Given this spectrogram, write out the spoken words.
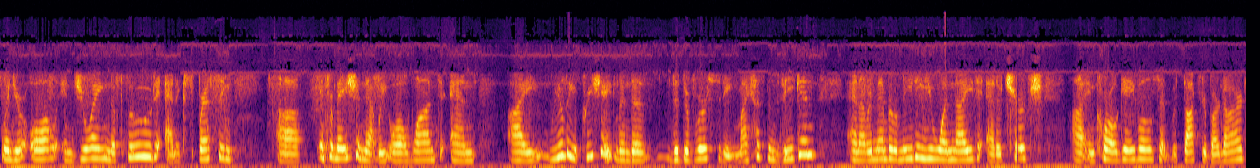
when you're all enjoying the food and expressing uh, information that we all want. And I really appreciate, Linda, the diversity. My husband's vegan, and I remember meeting you one night at a church uh, in Coral Gables with Dr. Barnard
